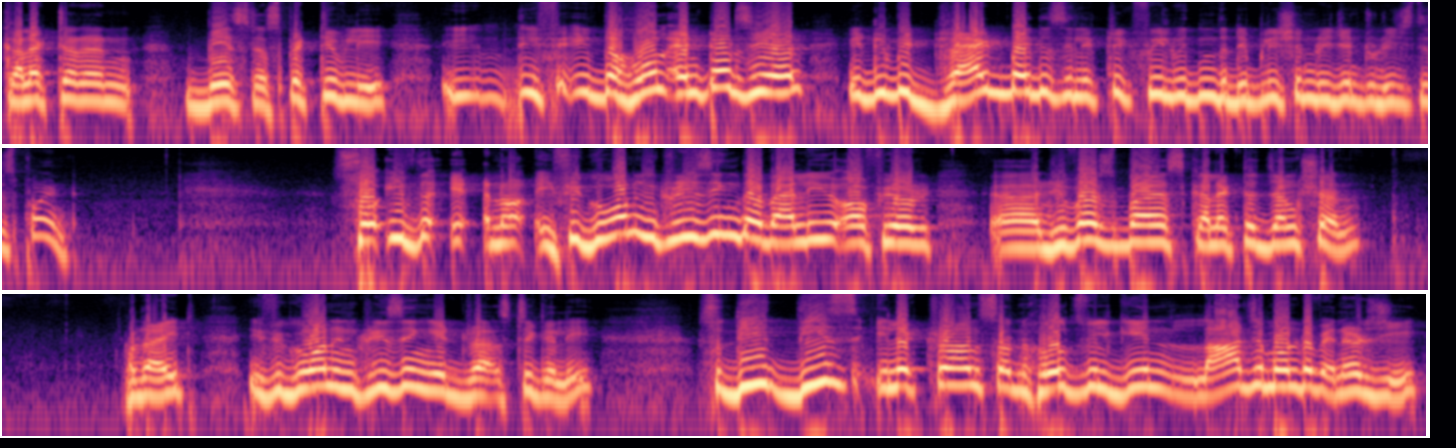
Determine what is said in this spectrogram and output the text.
collector and base respectively if, if the hole enters here it will be dragged by this electric field within the depletion region to reach this point. So, if the now if you go on increasing the value of your uh, reverse bias collector junction right if you go on increasing it drastically. So, the, these electrons and holes will gain large amount of energy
